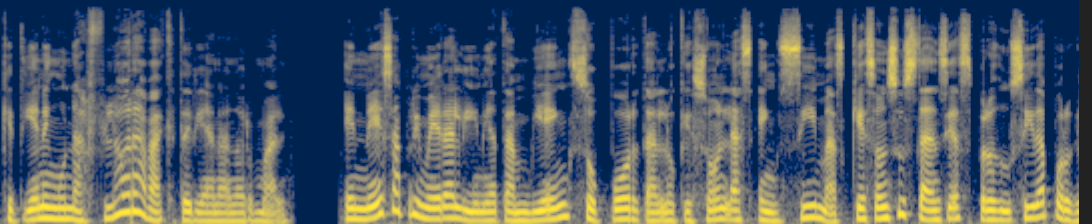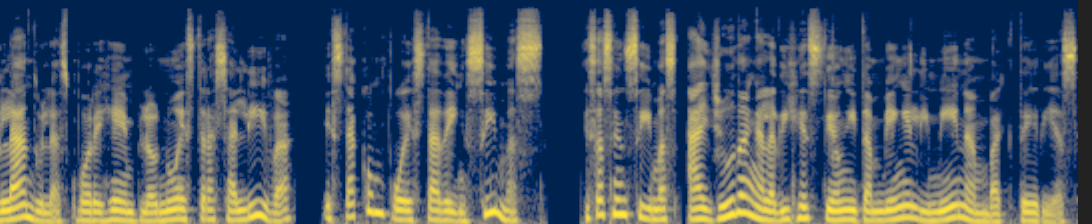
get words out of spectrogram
que tienen una flora bacteriana normal. En esa primera línea también soportan lo que son las enzimas, que son sustancias producidas por glándulas. Por ejemplo, nuestra saliva está compuesta de enzimas Esas enzimas ayudan a la digestión y también eliminan bacterias.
